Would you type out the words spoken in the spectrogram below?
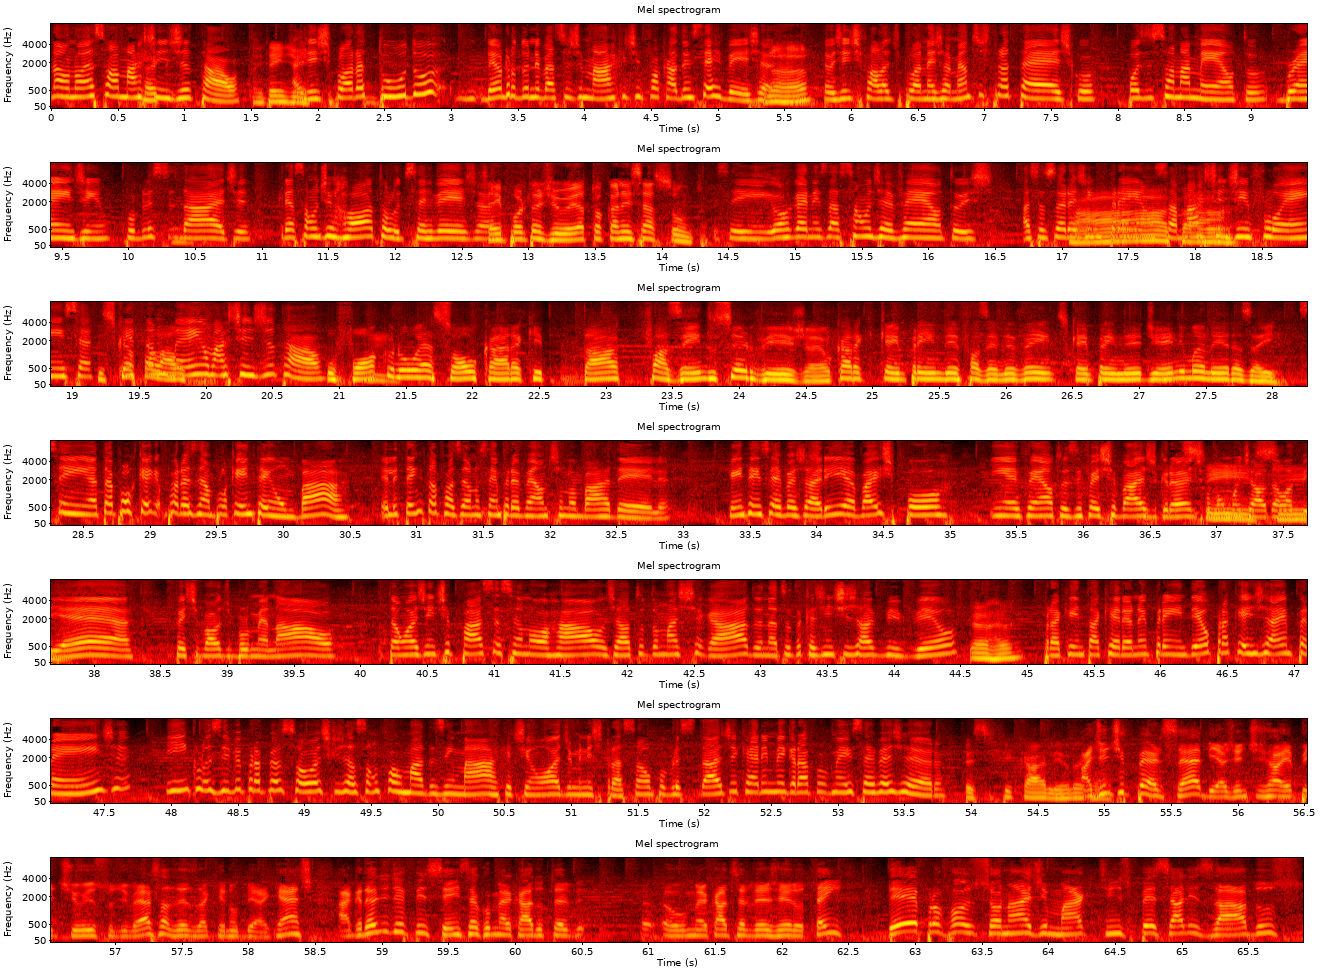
Não, não é só marketing digital. Entendi. A gente explora tudo dentro do universo de marketing focado em cerveja. Aham. Então a gente fala de planejamento estratégico, posicionamento, branding, publicidade, criação de rótulo de cerveja, Isso é importante, eu ia tocar nesse assunto. sim, organização de eventos, assessoria de Ah, imprensa, tá. marketing de influência Isso que e falar, também o marketing digital. O foco não é só o cara que tá fazendo cerveja, é o cara que quer empreender fazendo eventos, quer empreender de N maneiras aí. Sim, até porque, por exemplo, quem tem um bar, ele tem que estar fazendo sempre eventos no bar dele. Quem tem cervejaria vai expor em eventos e festivais grandes, como o Sim, Mundial da sim. La Bière, Festival de Blumenau. Então a gente passa esse know-how já tudo mastigado, né? Tudo que a gente já viveu Aham. para quem está querendo empreender ou para quem já empreende e inclusive para pessoas que já são formadas em marketing ou administração, publicidade e querem migrar para o meio cervejeiro. Especificar ali o A negócio. gente percebe, a gente já repetiu isso diversas vezes aqui no Beercast, a grande deficiência que o mercado, terve- eh, o mercado cervejeiro tem de profissionais de marketing especializados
